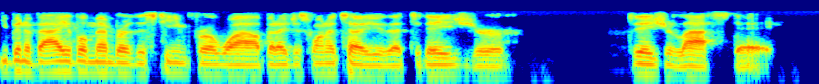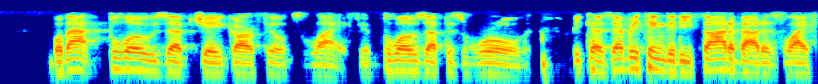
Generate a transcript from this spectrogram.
you've been a valuable member of this team for a while, but I just want to tell you that today's your today's your last day. Well, that blows up Jay Garfield's life. It blows up his world because everything that he thought about his life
